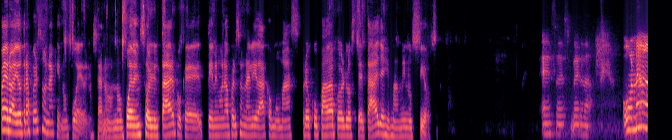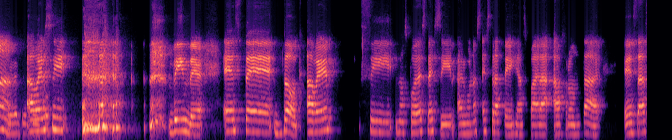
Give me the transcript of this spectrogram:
pero hay otras personas que no pueden, o sea, no, no pueden soltar porque tienen una personalidad como más preocupada por los detalles y más minuciosa. Eso es verdad. Una, a ver si Binder. Este, Doc, a ver si nos puedes decir algunas estrategias para afrontar esas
